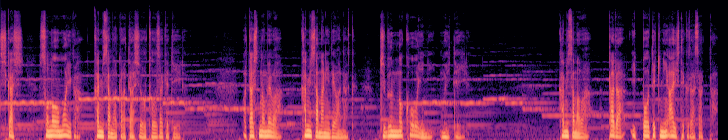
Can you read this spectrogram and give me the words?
しかし、その思いが神様と私を遠ざけている。私の目は神様にではなく自分の行為に向いている。神様はただ一方的に愛してくださった。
